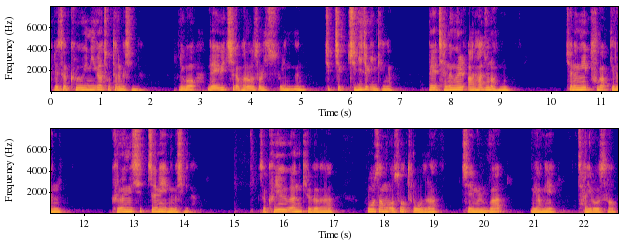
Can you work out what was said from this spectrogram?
그래서 그 의미가 좋다는 것입니다. 그리고 내 위치가 바로 설 수 있는 즉즉 주기적인 개념 내 재능을 알아주는 재능이 부각되는 그런 시점에 있는 것입니다. 그래서 그에 의한 결과가 포상으로서 들어오더라 재물과 명예 자리로서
